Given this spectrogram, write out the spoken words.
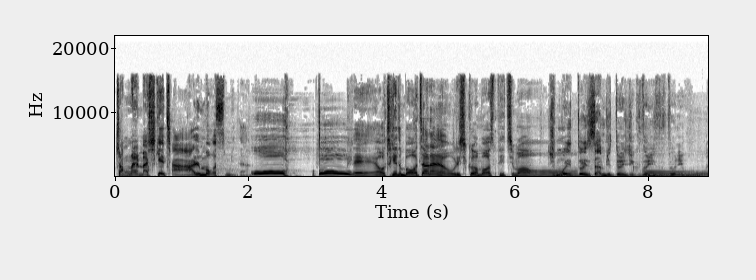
정말 맛있게 잘 먹었습니다. 오, 오. 네 어떻게든 먹었잖아요. 우리 식구가 먹었으면 됐지 뭐. 주머니 돈이 쌈짓 돈이지 그 돈이 어. 그 돈이고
